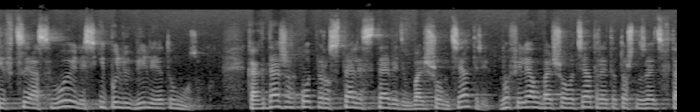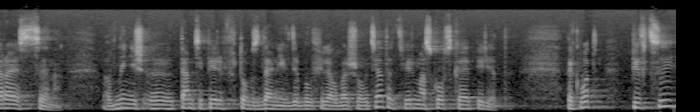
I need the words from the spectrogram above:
певцы освоились и полюбили эту музыку. Когда же оперу стали ставить в Большом театре, ну, филиал Большого театра — это то, что называется вторая сцена — в нынеш... Э, там теперь в том здании, где был филиал Большого театра, теперь Московская оперетта. Так вот, певцы,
